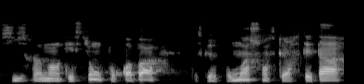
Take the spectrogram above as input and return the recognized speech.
si je remets en question, pourquoi pas? Parce que pour moi, je pense que Arteta,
